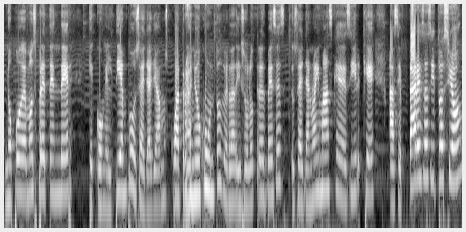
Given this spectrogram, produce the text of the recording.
no podemos pretender que con el tiempo, o sea, ya llevamos cuatro años juntos, ¿verdad? Y solo tres veces, o sea, ya no hay más que decir que aceptar esa situación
